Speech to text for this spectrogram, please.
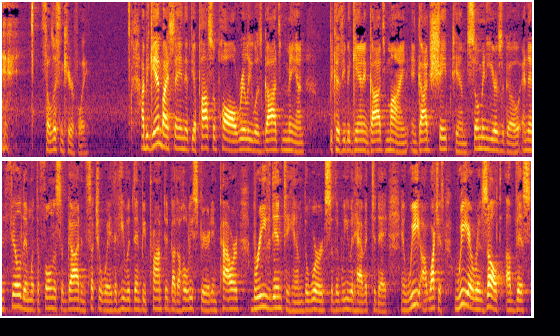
so, listen carefully. I began by saying that the Apostle Paul really was God's man because he began in God's mind and God shaped him so many years ago and then filled him with the fullness of God in such a way that he would then be prompted by the Holy Spirit, empowered, breathed into him the word so that we would have it today. And we are, watch this, we are a result of this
